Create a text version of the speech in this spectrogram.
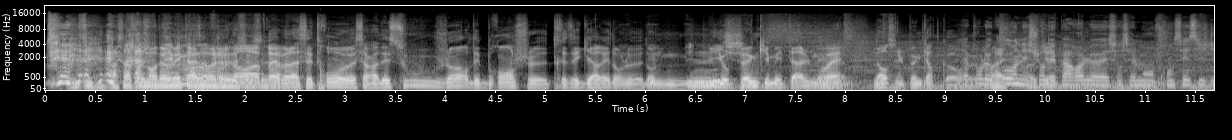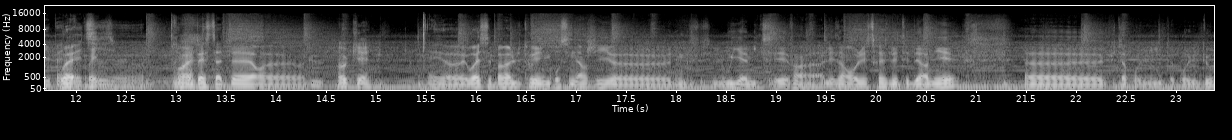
Ah, ça, faut demander au métal. Moi, je, non, je après, pas. voilà, c'est trop. euh, c'est un des sous-genres, des branches euh, très égarées dans le, dans le Une milieu niche. punk et métal. Mais Ouais. euh, non, c'est du punk hardcore. Là, pour le coup, Ouais, on est sur des paroles euh, essentiellement en français, si je dis pas Ouais. de bêtises. euh, très Ouais. contestataire. euh, ouais. Ok. Et euh, ouais, c'est pas mal du tout. Il y a une grosse énergie. euh, donc Louis a mixé, enfin, les a enregistrés l'été dernier. Euh, et puis t'as produit, t'as produit tout.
